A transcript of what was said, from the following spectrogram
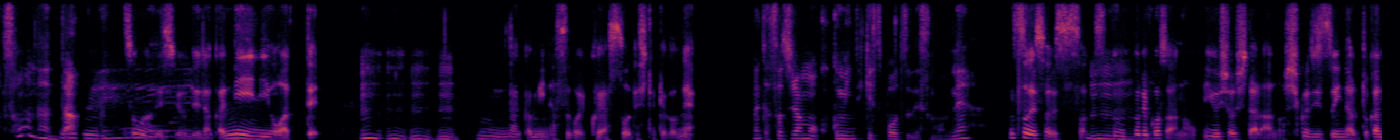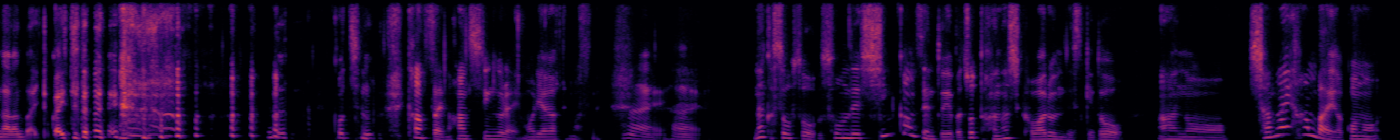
そうなんだ。うんそうなんですよでなんか2位に終わって、うんうんうんうん。うん、なんかみんなすごい悔しそうでしたけどねなんかそちらも国民的スポーツですもんね。そうですそうですそうです、うんうんそれこそあの優勝したらあの祝日になるとかならないとか言ってたわね こっちの関西の阪神ぐらい盛り上がってますね。はいはいなんかそうそうそんで新幹線といえばちょっと話変わるんですけどあの車内販売がこの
